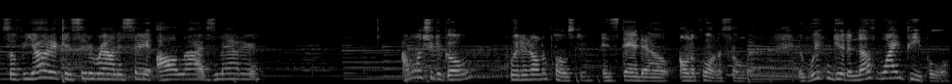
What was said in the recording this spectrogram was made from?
So for y'all that can sit around and say all lives matter, I want you to go put it on a poster and stand out on a corner somewhere. If we can get enough white people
